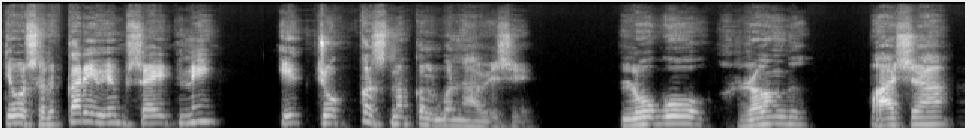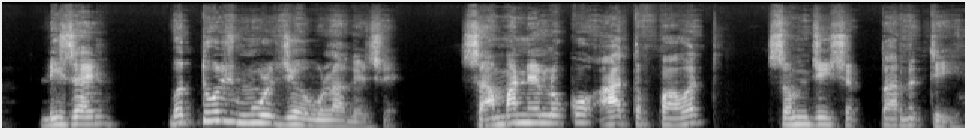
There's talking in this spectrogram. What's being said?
તેઓ સરકારી વેબસાઇટની એક ચોક્કસ નકલ બનાવે છે. લોગો, રંગ ભાષા ડિઝાઇન બધું જ મૂળ જેવું લાગે છે. સામાન્ય લોકો આ તફાવત સમજી શકતા નથી.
